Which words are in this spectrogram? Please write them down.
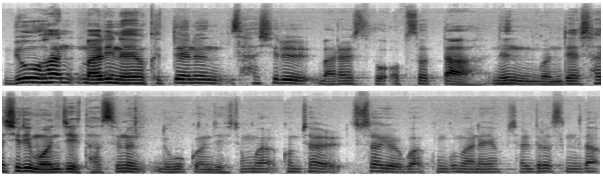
묘한 말이네요. 그때는 사실을 말할 수 없었다는 건데 사실이 뭔지 다스는 누구 건지 정말 검찰 수사 결과 궁금하네요. 잘 들었습니다.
